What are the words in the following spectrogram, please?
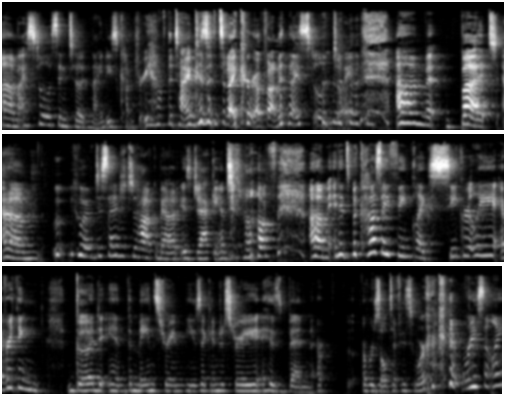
Um, I still listen to '90s country half the time because that's what I grew up on, and I still enjoy it. Um, but um, who I've decided to talk about is Jack Antonoff, um, and it's because I think like secretly everything good in the mainstream music industry has been a result of his work recently.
